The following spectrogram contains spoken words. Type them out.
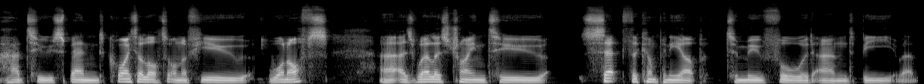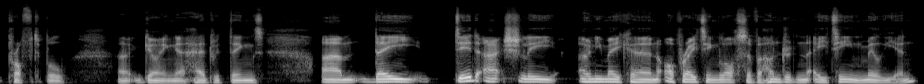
had to spend quite a lot on a few one offs uh, as well as trying to set the company up to move forward and be uh, profitable uh, going ahead with things. Um, they did actually only make an operating loss of 118 million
